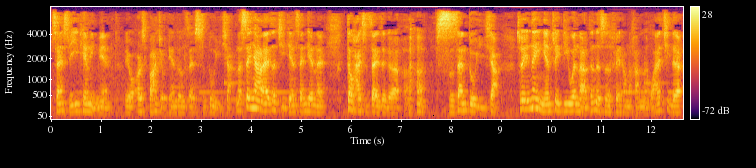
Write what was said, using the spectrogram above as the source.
三十一天里面有二十八九天都是在十度以下，那剩下来这几天三天呢？都还是在这个呃十三度以下，所以那一年最低温呢，真的是非常的寒冷。我还记得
